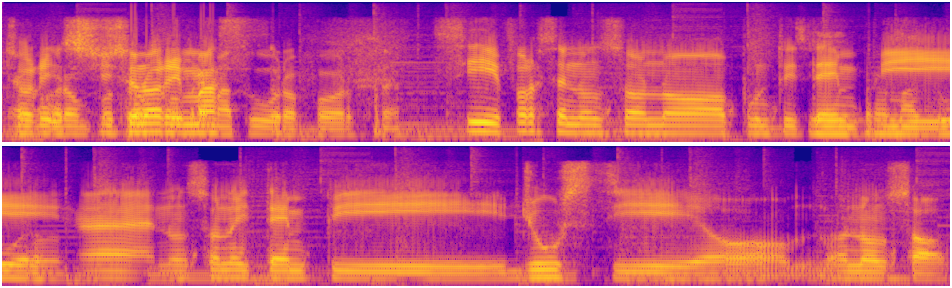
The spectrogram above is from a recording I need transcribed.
Sono, ci sono rimasto forse. Sì, forse non sono appunto i sì, tempi eh, non sono i tempi giusti o, o non so,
